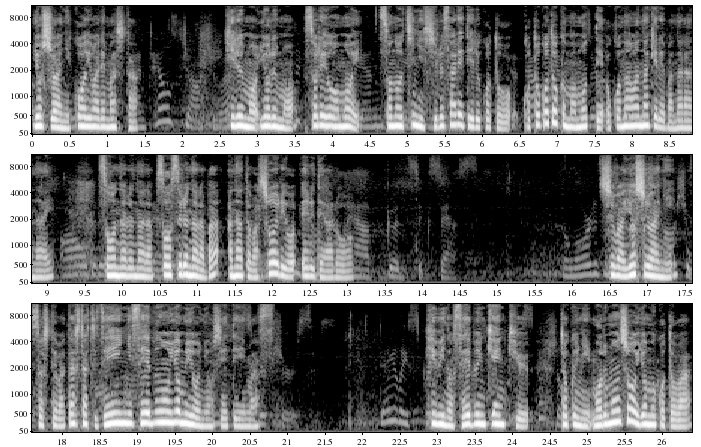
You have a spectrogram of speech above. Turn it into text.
ヨシュアにこう言われました。昼も夜もそれを思い、そのうちに記されていることをことごとく守って行わなければならない。そうなるなら、そうするならば、あなたは勝利を得るであろう。主はヨシュアに、そして私たち全員に聖文を読むように教えています。日々の聖文研究、特にモルモン書を読むことは、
